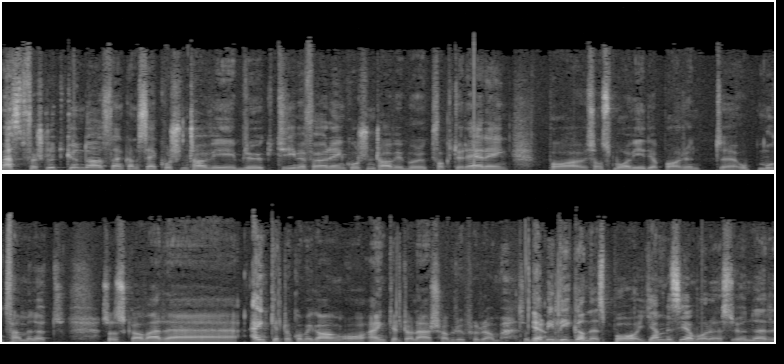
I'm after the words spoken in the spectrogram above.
mest for sluttkunder, så de kan se hvordan tar vi i bruk timeføring, hvordan tar vi i bruk fakturering på sånne små videoer på rundt uh, opp mot fem minutter. Som skal være enkelt å komme i gang og enkelt å lære seg å bruke programmet. Så det Ja. blir liggende på hjemmesida vår under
